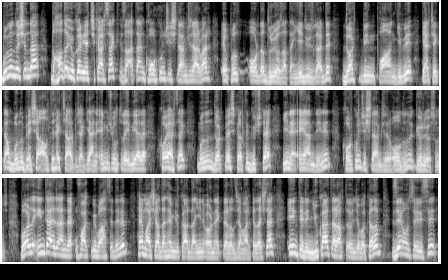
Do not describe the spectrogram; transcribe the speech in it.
Bunun dışında daha da yukarıya çıkarsak zaten korkunç işlemciler var. Apple orada duruyor zaten 700'lerde 4000 puan gibi gerçekten bunu 5'e 6'ya çarpacak. Yani M3 Ultra'yı bir yere koyarsak bunun 4-5 katı güçte yine AMD'nin korkunç işlemcileri olduğunu görüyorsunuz. Bu arada Intel'den de ufak bir bahsedelim. Hem aşağıdan hem yukarıdan yine örnekler alacağım arkadaşlar. Intel'in yukarı tarafta önce bakalım. Xeon serisi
